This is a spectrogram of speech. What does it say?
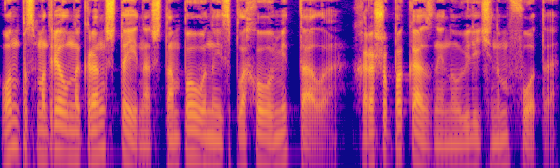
Он посмотрел на кронштейн, отштампованный из плохого металла, хорошо показанный на увеличенном фото,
